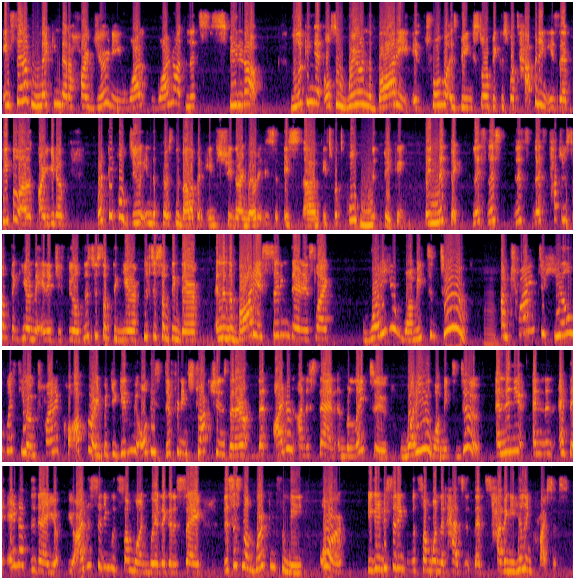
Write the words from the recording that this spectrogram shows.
instead of making that a hard journey, why why not let's speed it up? Looking at also where in the body it, trauma is being stored because what's happening is that people are, are you know what people do in the personal development industry that I noticed is, is um, it's what's called nitpicking. They nitpick. Let's let's let's let's touch on something here in the energy field. Let's do something here. Let's do something there. And then the body is sitting there and it's like, what do you want me to do? Mm. I'm trying to heal with you. I'm trying to cooperate, but you give me all these different instructions that are that I don't understand and relate to. What do you want me to do? And then you, and then at the end of the day, you're, you're either sitting with someone where they're going to say, "This is not working for me," or you're going to be sitting with someone that has that's having a healing crisis,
